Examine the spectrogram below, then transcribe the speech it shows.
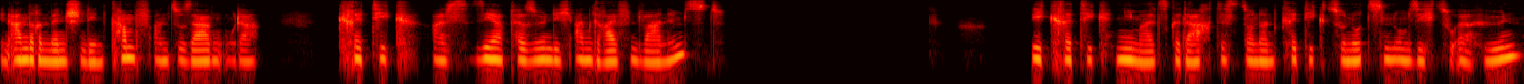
den anderen Menschen den Kampf anzusagen oder Kritik als sehr persönlich angreifend wahrnimmst, wie Kritik niemals gedacht ist, sondern Kritik zu nutzen, um sich zu erhöhen,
